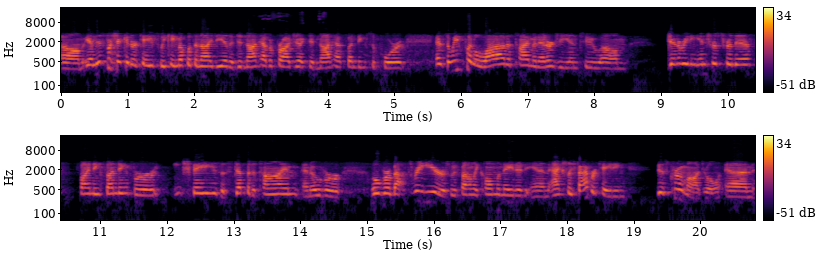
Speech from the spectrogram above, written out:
Um, in this particular case, we came up with an idea that did not have a project, did not have funding support, and so we've put a lot of time and energy into um, generating interest for this, finding funding for each phase, a step at a time, and over over about three years, we finally culminated in actually fabricating this crew module, and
